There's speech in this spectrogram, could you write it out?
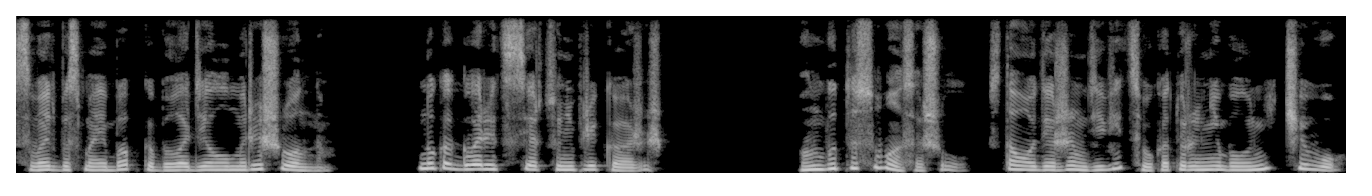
Свадьба с моей бабкой была делом решенным. Но, как говорится, сердцу не прикажешь. Он будто с ума сошел, стал одержим девицей, у которой не было ничего,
